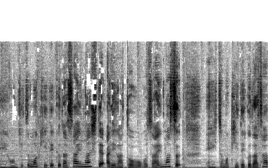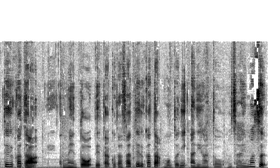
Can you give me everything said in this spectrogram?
えー、本日も聞いてくださいましてありがとうございます、えー、いつも聞いてくださっている方コメントを出たくださっている方本当にありがとうございます、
